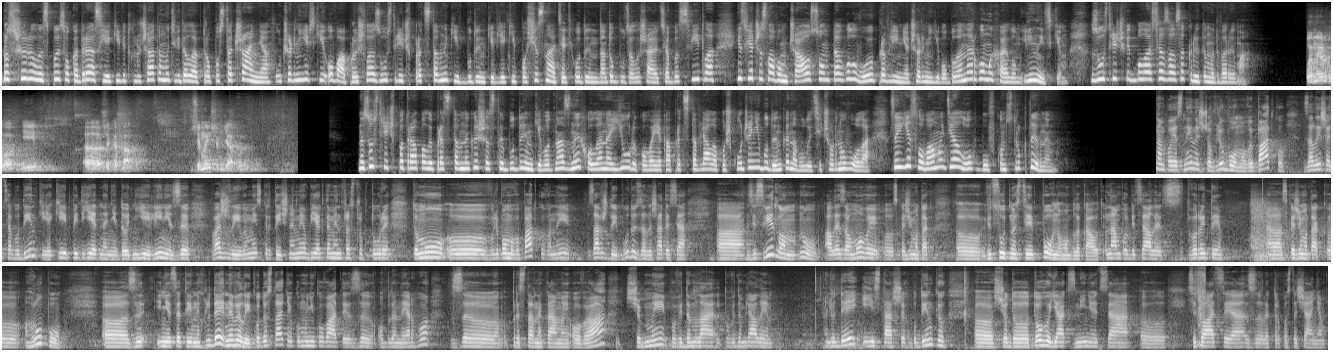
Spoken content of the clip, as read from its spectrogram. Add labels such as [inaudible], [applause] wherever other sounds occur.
Розширили список адрес, які відключатимуть від електропостачання. У Чернігівській ОВА пройшла зустріч представників будинків, які по 16 годин на добу залишаються без світла, із В'ячеславом Чаусом та головою управління Чернігівобленерго Михайлом Ільницьким. Зустріч відбулася за закритими дверима. Енерго і е, ЖКХ. Всім іншим дякую. На зустріч потрапили представники шести будинків. Одна з них Олена Юрикова, яка представляла пошкоджені будинки на вулиці Чорновола. За її словами, діалог був конструктивним. Нам пояснили, що в будь-якому випадку залишаться будинки, які під'єднані до однієї лінії з важливими з критичними об'єктами інфраструктури. Тому в будь-якому випадку вони завжди будуть залишатися зі світлом, ну але за умови, скажімо так, відсутності повного блекауту. Нам пообіцяли створити, скажімо так, групу з ініціативних людей невелико достатньо комунікувати з обленерго, з представниками ОВА, щоб ми повідомля- повідомляли людей і старших будинків е, щодо того, як змінюється е, ситуація з електропостачанням.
